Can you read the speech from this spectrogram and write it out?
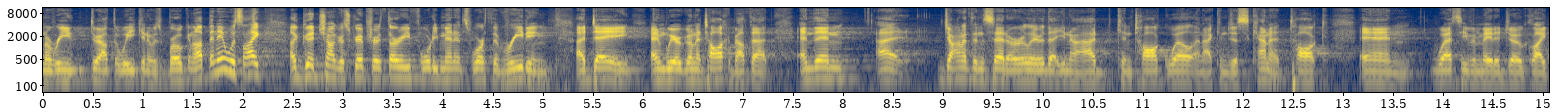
going to read throughout the week, and it was broken up. And it was like a good chunk of scripture 30, 40 minutes worth of reading a day, and we were going to talk about that. And then I, Jonathan said earlier that, you know, I can talk well and I can just kind of talk. And Wes even made a joke like,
